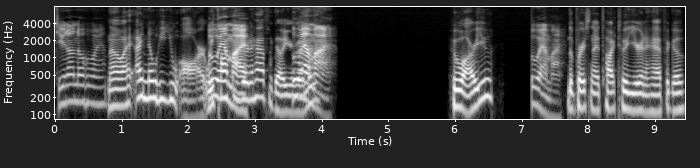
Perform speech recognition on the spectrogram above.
Do you not know who I am? No, I, I know who you are. We Who talked am a I? year and a half ago. You Who am? I? Who are you? Who am I? The person I talked to a year and a half ago.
